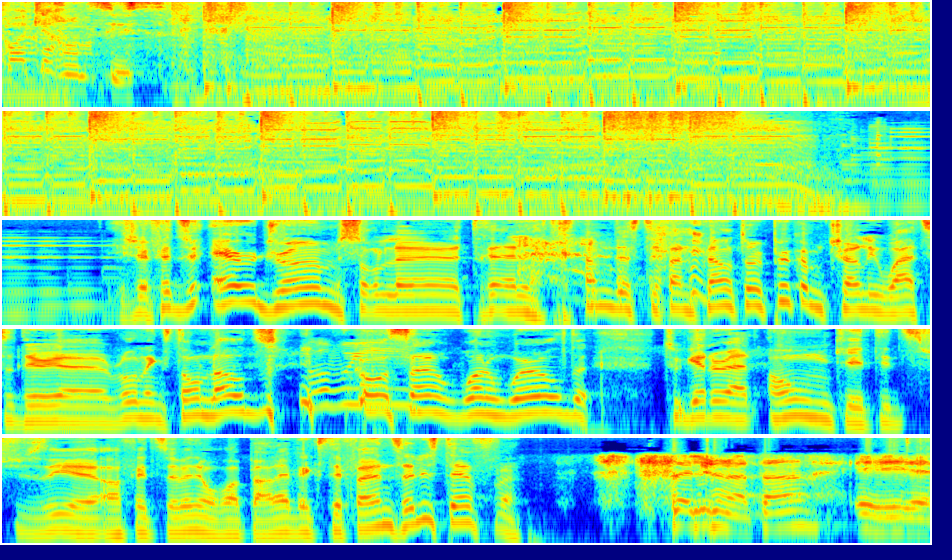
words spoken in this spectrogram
2346. J'ai fait du air drum sur le tra- la trame de Stéphane Plante, un peu comme Charlie Watts des euh, Rolling Stones lors du Oh oui. concert One World Together at Home qui a été diffusé euh, en fin de semaine. On va parler avec Stéphane. Salut Steph. Salut Jonathan et euh,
